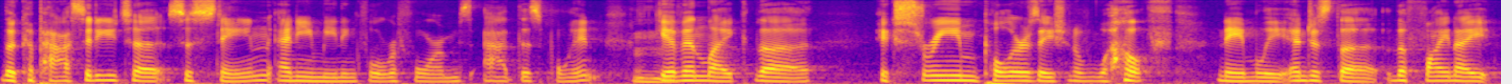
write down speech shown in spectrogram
the capacity to sustain any meaningful reforms at this point given like the extreme polarization of wealth namely and just the the finite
